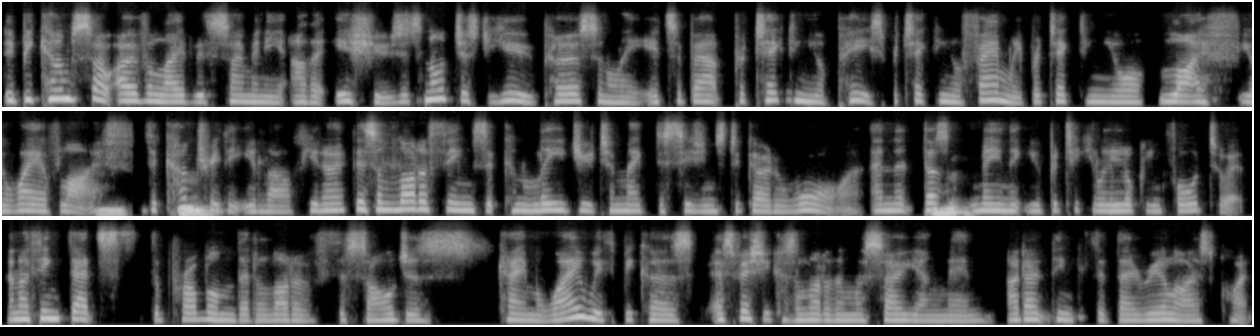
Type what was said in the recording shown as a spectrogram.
it becomes so overlaid with so many other issues. It's not just you personally, it's about protecting your peace, protecting your family, protecting your life, your way of life, mm. the country mm. that you love. You know, there's a lot of things that can lead you to make decisions to go to war. And that doesn't mm. mean that you're particularly looking forward to it. And I think that's the problem that a lot of the soldiers came away with because, especially because a lot of them were so young men, I don't think that they realized quite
